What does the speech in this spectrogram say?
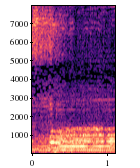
Jesus.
